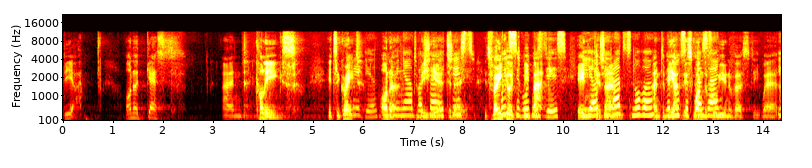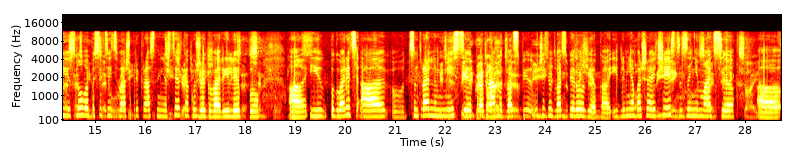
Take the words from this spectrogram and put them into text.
dear, honored guests and colleagues, it's a great honor to be here today. It's very good to be back здесь. In Kazan and to be at this wonderful university where, и снова посетить ваш прекрасный университет, как уже говорили, а, и поговорить о э, центральном месте программы honor to 20 be «Учитель in the 21 position века». И для меня большая честь занимать э, а,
